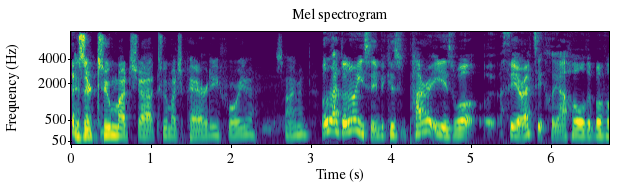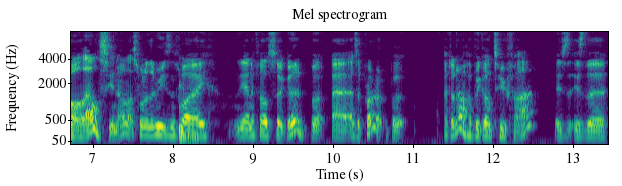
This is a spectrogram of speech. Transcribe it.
Is there too much uh, too much parody for you, Simon? Well, I don't know. You see, because parody is what theoretically I hold above all else. You know, that's one of the reasons why the NFL's so good. But uh, as a product, but I don't know. Have we gone too far? Is is there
